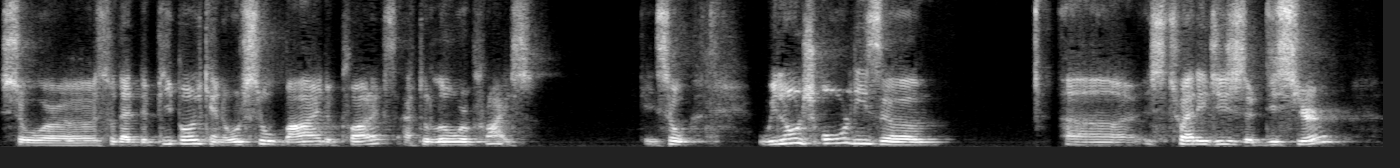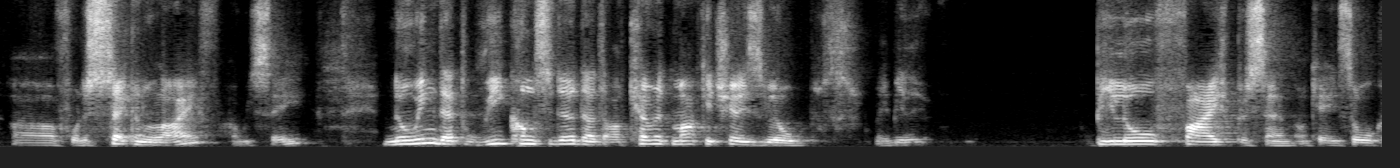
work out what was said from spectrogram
so uh, so that the people can also buy the products at a lower price. Okay, so we launched all these uh, uh, strategies this year uh, for the second life, I would say, knowing that we consider that our current market share is low, maybe below five percent. Okay, so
